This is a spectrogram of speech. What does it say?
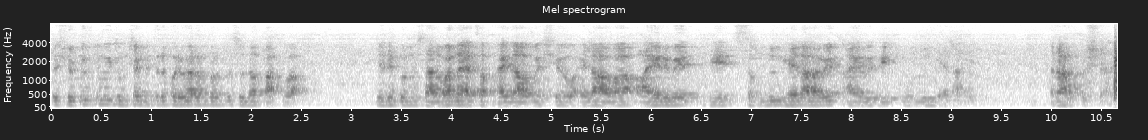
तर शूटिंग तुम्ही तुमच्या मित्रपरिवारांपर्यंत सुद्धा पाठवा. जेणेकरून सर्वांना याचा फायदा अवश्य व्हायला हवा. आयुर्वेद हे समजून घ्यायला हवे. आयुर्वेद हे उमजून घ्यायला हवे. रामकृष्ण.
